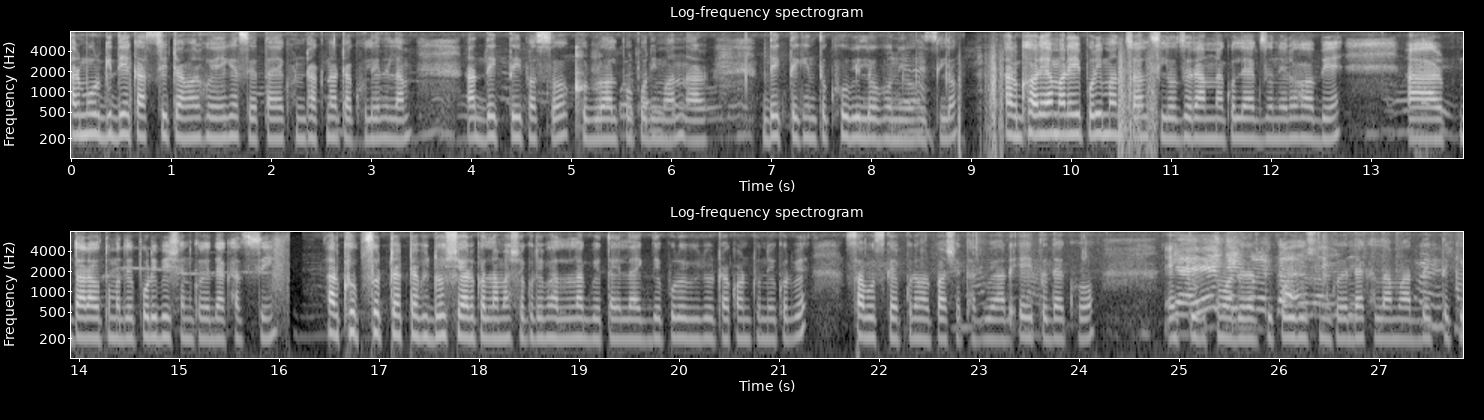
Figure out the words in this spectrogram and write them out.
আর মুরগি দিয়ে কাচ্চিটা আমার হয়ে গেছে, তাই এখন ঢাকনাটা খুলে নিলাম। আর দেখতেই পাচ্ছ, খুবই অল্প পরিমাণ, আর দেখতে কিন্তু খুবই লোভনীয় হয়েছিল। আর ঘরে আমার এই পরিমাণ চাল ছিল যে রান্না করলে একজনের হবে। আর দাঁড়াও তোমাদের পরিবেশন করে দেখাচ্ছি। আর খুব ছোট্ট একটা ভিডিও শেয়ার করলাম, আশা করি ভালো লাগবে। তাই লাইক দিয়ে পুরো ভিডিওটা কন্টিনিউ করবে সাবস্ক্রাইব করে আমার পাশে থাকবে। আর এই তো দেখো, একটু তোমাদের আর কি পরিবেশন করে দেখালাম, আর দেখতে কি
